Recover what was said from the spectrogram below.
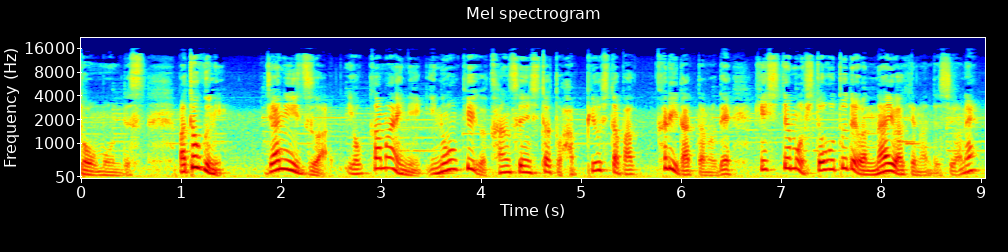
と思うんです。まあ、特にジャニーズは4日前に伊能圭が感染したと発表したばっかりだったので、決してもう人事ではないわけなんですよね。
